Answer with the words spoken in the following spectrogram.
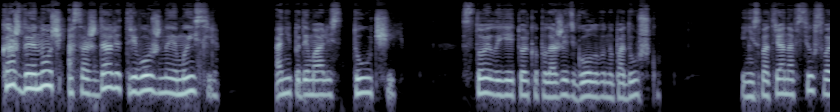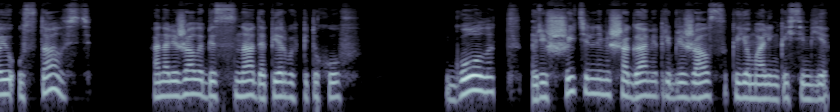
Каждую ночь осаждали тревожные мысли. Они подымались тучей. Стоило ей только положить голову на подушку. И, несмотря на всю свою усталость, она лежала без сна до первых петухов. Голод решительными шагами приближался к ее маленькой семье.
